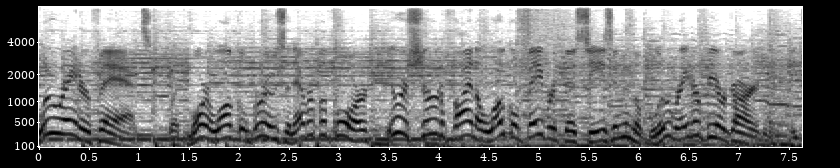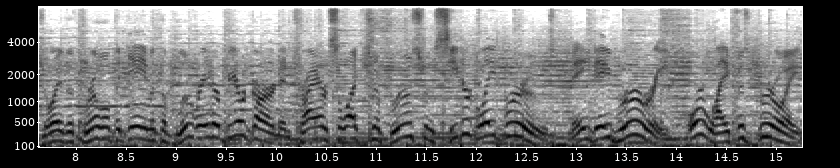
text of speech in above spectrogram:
Blue Raider fans, with more local brews than ever before, you are sure to find a local favorite this season in the Blue Raider Beer Garden. Enjoy the thrill of the game at the Blue Raider Beer Garden and try our selection of brews from Cedar Glade Brews, Mayday Brewery, or Life is Brewing.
